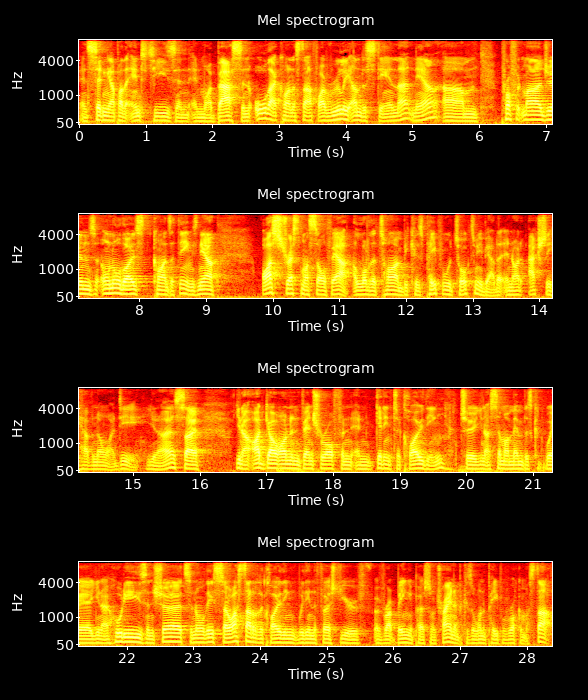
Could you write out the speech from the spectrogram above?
and setting up other entities and, and my BAS and all that kind of stuff. I really understand that now. Um, profit margins and all those kinds of things. Now, I stressed myself out a lot of the time because people would talk to me about it and I'd actually have no idea, you know? So, you know, I'd go on and venture off and, and get into clothing to, you know, so my members could wear, you know, hoodies and shirts and all this. So I started the clothing within the first year of, of being a personal trainer because I wanted people rocking my stuff.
